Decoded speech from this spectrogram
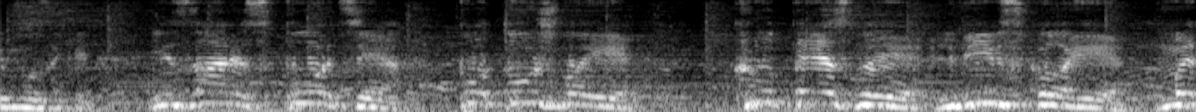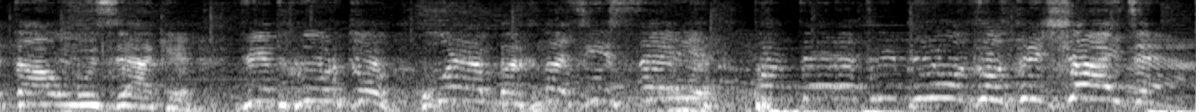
Крутезної музики. І зараз порція потужної, крутезної львівської метал-музяки від гурту Лемберг на цій сцені. Пантера Триб'ют, зустрічайте!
